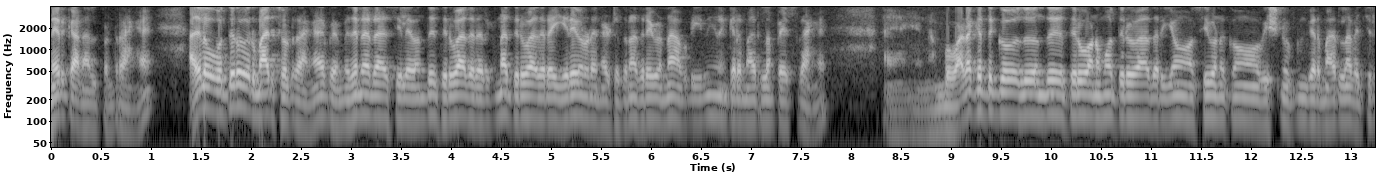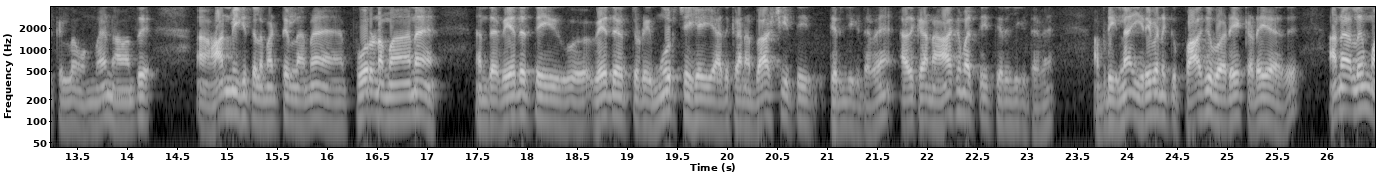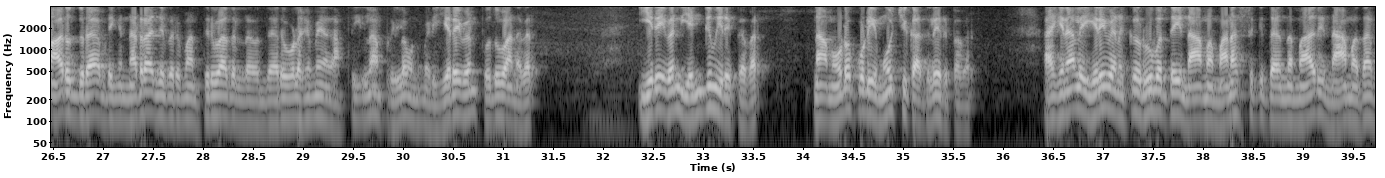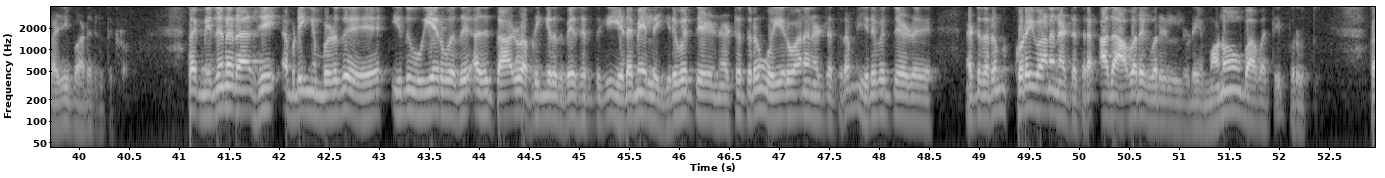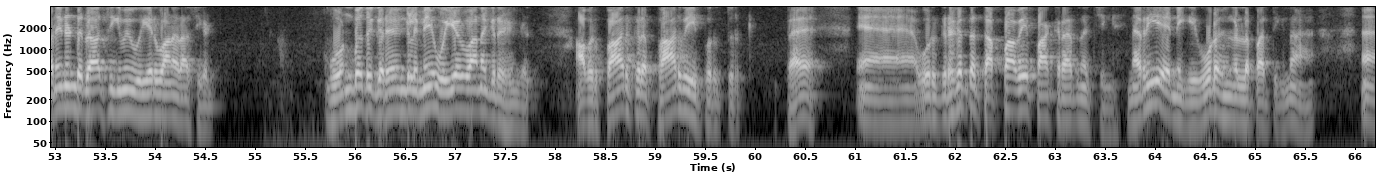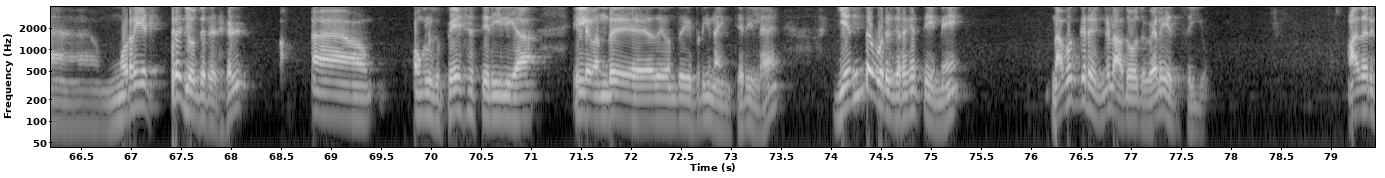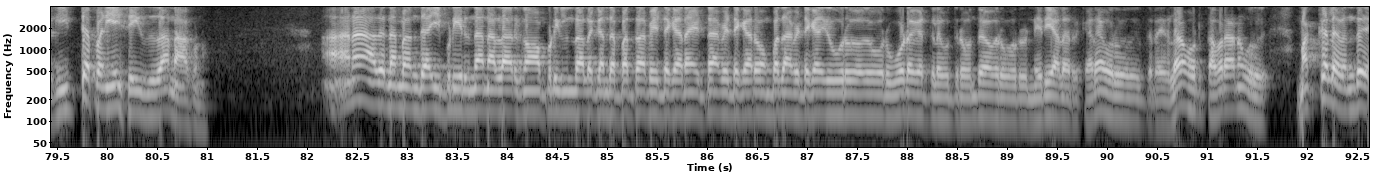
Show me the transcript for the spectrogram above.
நேர்காணல் பண்ணுறாங்க அதில் ஒருத்தர் ஒரு மாதிரி சொல்கிறாங்க இப்போ மிதன ராசியில் வந்து திருவாதிரை இருக்குன்னா திருவாதிரை இறைவனுடைய நட்சத்திரம் இறைவனா அப்படின்னுங்கிற மாதிரிலாம் பேசுகிறாங்க நம்ம வழக்கத்துக்கு இது வந்து திருவோணமோ திருவாதிரையும் சிவனுக்கும் விஷ்ணுக்குங்கிற மாதிரிலாம் வச்சுருக்கலாம் உண்மை. நான் வந்து ஆன்மீகத்தில் மட்டும் இல்லாமல் பூரணமான அந்த வேதத்தை வேதத்துடைய மூர்ச்சையை அதுக்கான பாஷ்யத்தை தெரிஞ்சுக்கிட்டவன் அதுக்கான ஆகமத்தை தெரிஞ்சுக்கிட்டவன் அப்படிலாம் இறைவனுக்கு பாகுபாடே கிடையாது. ஆனாலும் ஆருத்ரா அப்படிங்கிற நடராஜ பெருமான் திருவாதிரில் வந்தார் உலகமே அப்படிலாம் அப்படிலாம் உண்மை இறைவன் பொதுவானவர். இறைவன் எங்கும் இருப்பவர். நாம் விடக்கூடிய மூச்சு காத்தில் இருப்பவர். அதனால் இறைவனுக்கு ரூபத்தை நாம் மனசுக்கு தகுந்த மாதிரி நாம் தான் வழிபாடு எடுத்துக்கிறோம். இப்போ மிதுன ராசி அப்படிங்கும் பொழுது இது உயர்வது அது தாழ்வு அப்படிங்கிறது பேசுகிறதுக்கு இடமே இல்லை. இருபத்தேழு நட்சத்திரம் உயர்வான நட்சத்திரம் இருபத்தேழு நட்சத்திரம் குறைவான நட்சத்திரம். அது அவரவர்களுடைய மனோபாவத்தை பொறுத்து. பன்னிரெண்டு ராசிக்குமே உயர்வான ராசிகள். ஒன்பது கிரகங்களுமே உயர்வான கிரகங்கள். அவர் பார்க்கிற பார்வையை பொறுத்து இருக்கு. இப்போ ஒரு கிரகத்தை தப்பாகவே பார்க்குறாருன்னு வச்சுங்க. நிறைய இன்னைக்கு ஊடகங்களில் பார்த்தீங்கன்னா முறையற்ற ஜோதிடர்கள் அவங்களுக்கு உங்களுக்கு பேச தெரியலையா? இல்லை வந்து அது வந்து எப்படின்னு எனக்கு தெரியல. எந்த ஒரு கிரகத்தையுமே நவக்கிரகங்கள் அதோட வேலையை செய்யும்? அதற்கு இட்ட பணியை செய்து தான் ஆகணும். ஆனால் அதை நம்ம அந்த இப்படி இருந்தால் நல்லா இருக்கும் அப்படி இருந்தாலும் அந்த பத்தாம் வீட்டுக்காரன் எட்டாம் வீட்டுக்காரன் ஒன்பதாம் வீட்டுக்காரன் ஒரு ஒரு ஊடகத்தில் ஒருத்தர் வந்து அவர் ஒரு நெறியாளர் இருக்கார். அவர் ஒருத்தர் இதெல்லாம் ஒரு தவறான ஒரு மக்களை வந்து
